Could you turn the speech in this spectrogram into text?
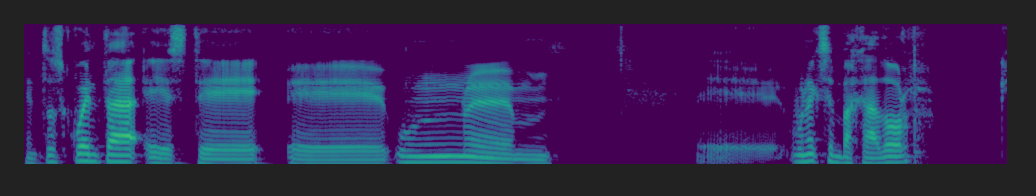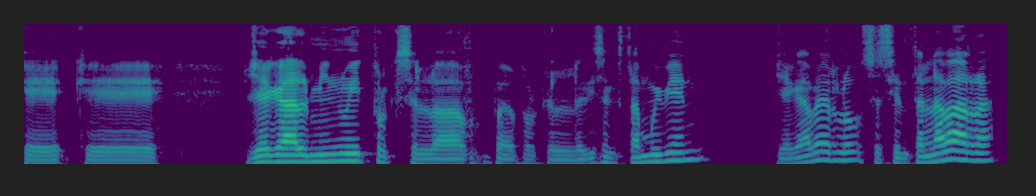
Entonces cuenta este eh, un, em, eh, un ex embajador que, que llega al Minuit porque, se la, porque le dicen que está muy bien, llega a verlo, se sienta en la barra, a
